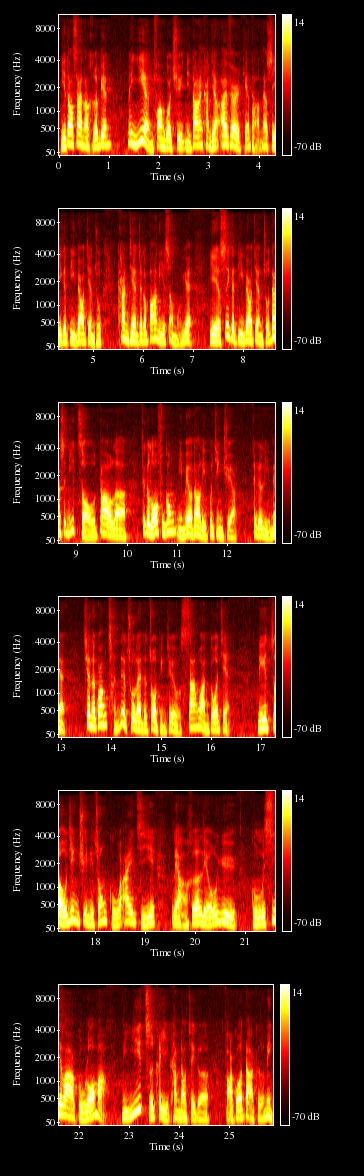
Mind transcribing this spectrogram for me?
你到塞纳河边，那一眼放过去，你当然看见埃菲尔铁塔，那是一个地标建筑；看见这个巴黎圣母院，也是一个地标建筑。但是你走到了这个罗浮宫，你没有道理不进去啊，这个里面。现在光陈列出来的作品就有三万多件，你走进去，你从古埃及、两河流域、古希腊、古罗马，你一直可以看到这个法国大革命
